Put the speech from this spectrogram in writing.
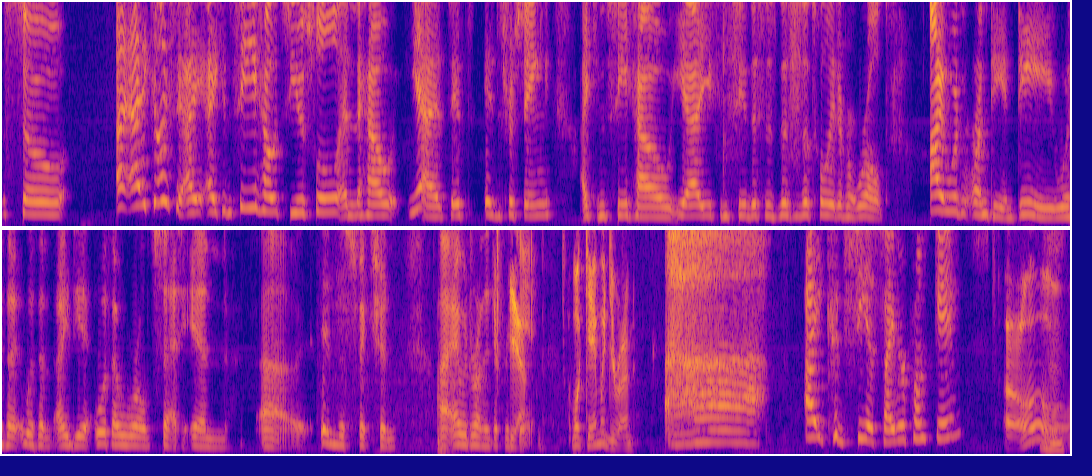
so I, I can like say I, I can see how it's useful and how yeah it's it's interesting. I can see how yeah you can see this is this is a totally different world. I wouldn't run D and D with a with an idea with a world set in uh, in this fiction. I, I would run a different yeah. game. What game would you run? Ah, uh, I could see a cyberpunk game. Oh. Mm-hmm.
